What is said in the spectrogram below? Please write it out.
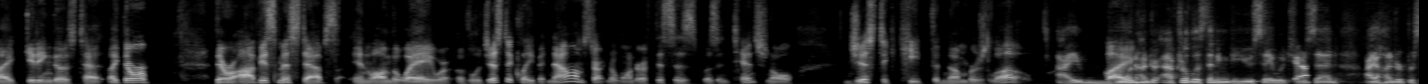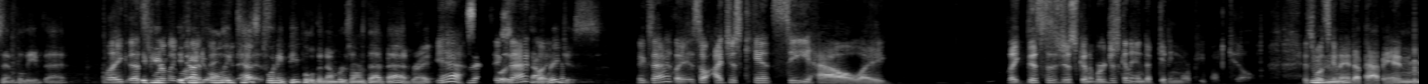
like getting those tests. Like there were, there were obvious missteps in along the way of logistically, but now I'm starting to wonder if this is was intentional, just to keep the numbers low. i Like- 100 after listening to you say what Yeah. you said i 100% believe that Like that's if you, really if you only test is. 20 people the numbers aren't that bad right Yeah, it's exactly. outrageous Exactly. So I just can't see how like like this is just gonna we're just gonna end up getting more people killed. Is what's gonna Mhm. end up happening.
